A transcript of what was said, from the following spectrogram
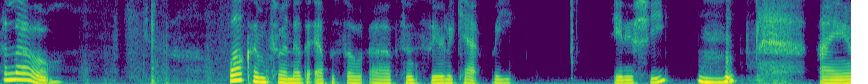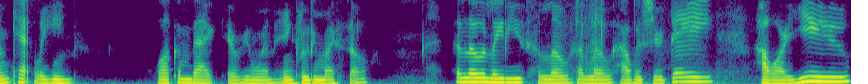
Hello. Welcome to another episode of Sincerely Cat V. It is she. I am Kathleen. Welcome back, everyone, including myself. Hello, ladies. Hello, hello. How was your day? How are you?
